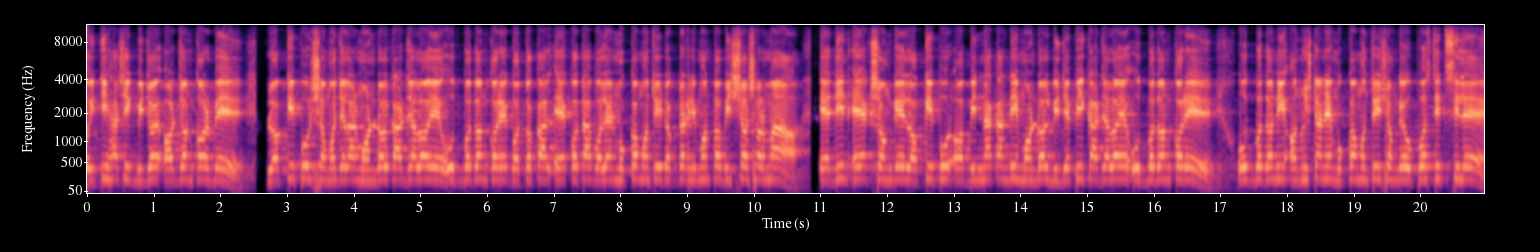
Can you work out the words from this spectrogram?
ঐতিহাসিক বিজয় অর্জন করবে। লক্ষ্মীপুর সমজেলার মণ্ডল কার্যালয়ে উদ্বোধন করে গতকাল এ কথা বলেন মুখ্যমন্ত্রী ডক্টর হিমন্ত বিশ্ব শর্মা। এদিন এক সঙ্গে লক্ষ্মীপুর ও বিন্নাকান্দি মণ্ডল বিজেপি কার্যালয়ে উদ্বোধন করে। উদ্বোধনী অনুষ্ঠানে মুখ্যমন্ত্রীর সঙ্গে উপস্থিত ছিলেন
